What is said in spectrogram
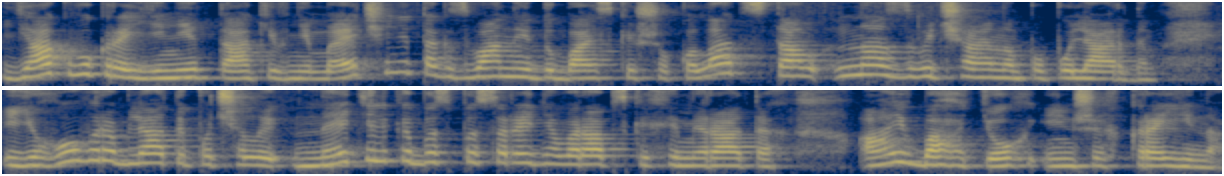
Як в Україні, так і в Німеччині так званий дубайський шоколад став надзвичайно популярним, і його виробляти почали не тільки безпосередньо в Арабських Еміратах, а й в багатьох інших країнах.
